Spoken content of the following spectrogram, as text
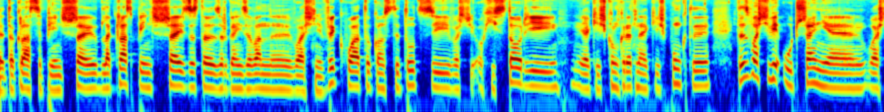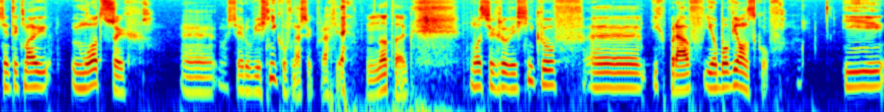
yy, to klasy 5-6. Dla klas 5-6 został zorganizowany właśnie wykład o konstytucji, właściwie o historii, jakieś konkretne jakieś punkty. To jest właściwie uczenie właśnie tych małych, młodszych, yy, właściwie rówieśników naszych prawie No tak. młodszych rówieśników, ich praw i obowiązków. I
